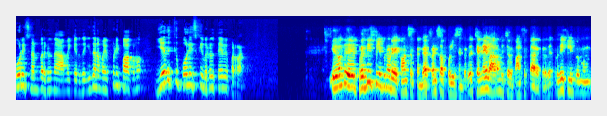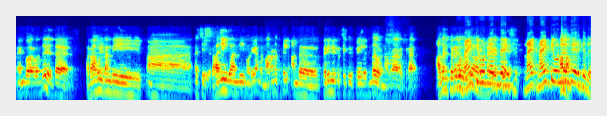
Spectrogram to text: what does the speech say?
போலீஸ் நண்பர்கள்னு அமைக்கிறது இதை நம்ம எப்படி பார்க்கணும்? எதுக்கு போலீஸ்க்கு இவர்கள் தேவைப்படுறாங்க? இது வந்து பிரதீப் பிலிப்பினுடைய கான்செப்ட்ங்க ஃப்ரெண்ட்ஸ் ஆஃப் போலீஸ்ங்கிறது சென்னையில் ஆரம்பிச்ச ஒரு கான்செப்டா இருக்கிறது பிரதீப் பிலிப் என்பவர் வந்து இந்த ராகுல் காந்தி ராஜீவ் காந்தியினுடைய அந்த மரணத்தில் அந்த பெருமீட்டர் செக்யூரிட்டியில இருந்த ஒரு நபரா இருக்கிறார். அதன் பிறகு நைன்டி ஒன்ல இருந்தே நைன்டி ஒன்ல. இருந்தே இருக்குது.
